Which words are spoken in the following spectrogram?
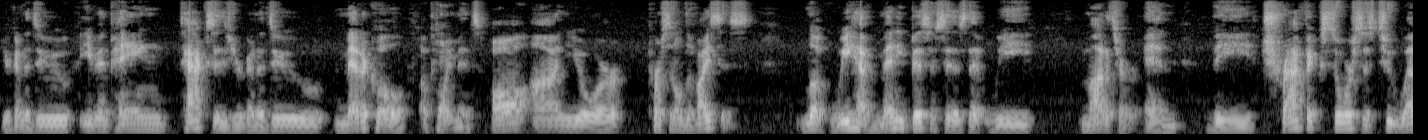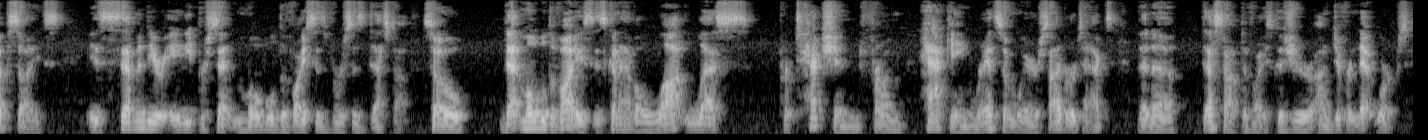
you're going to do even paying taxes. You're going to do medical appointments all on your personal devices. Look, we have many businesses that we monitor, and the traffic sources to websites is 70 or 80% mobile devices versus desktop. So that mobile device is going to have a lot less protection from hacking, ransomware, cyber attacks than a desktop device because you're on different networks.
